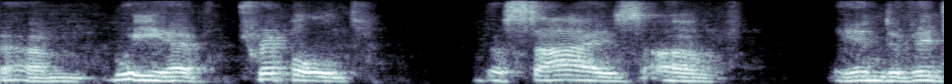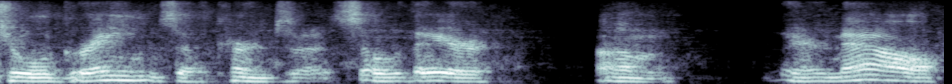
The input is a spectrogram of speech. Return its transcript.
um, we have tripled the size of the individual grains of kernza. So they're um, they're now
